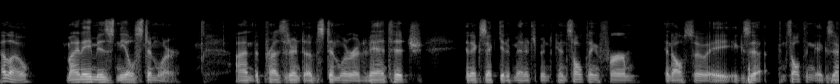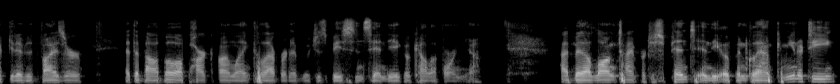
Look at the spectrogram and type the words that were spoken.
Hello, my name is Neal Stimler. I'm the president of Stimler Advantage, an executive management consulting firm, and also a exe consulting executive advisor at the Balboa Park Online Collaborative, which is based in San Diego, California. I've been a longtime participant in the Open GLAM community,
